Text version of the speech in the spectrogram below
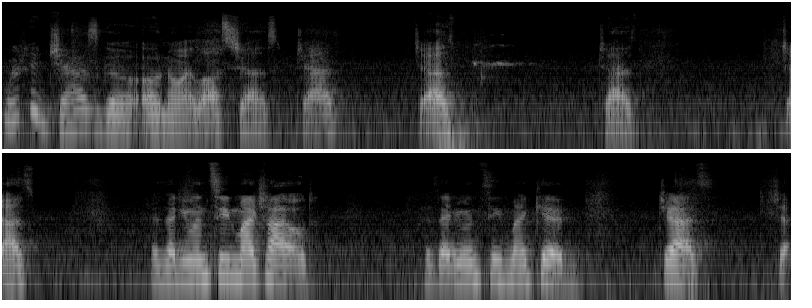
where did Jaz go? Oh no, I lost Jaz. Jaz, Jaz, Jaz, Jaz. Has anyone seen my child? Has anyone seen my kid? Jaz, Jaz.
